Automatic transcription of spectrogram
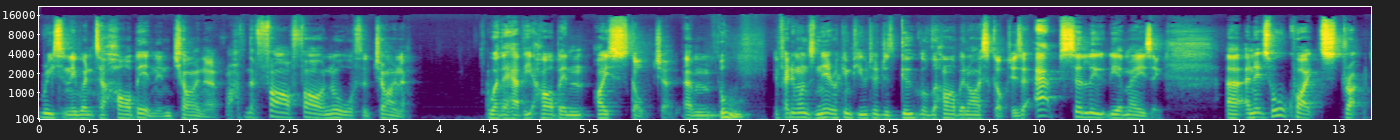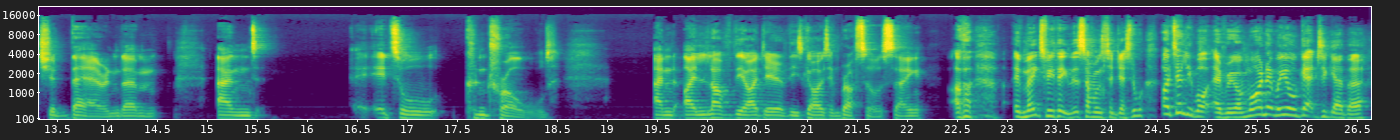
recently went to Harbin in China, from the far, far north of China, where they have the Harbin ice sculpture. Um, Ooh. If anyone's near a computer, just Google the Harbin ice sculpture. It's absolutely amazing, uh, and it's all quite structured there, and um, and it's all controlled. And I love the idea of these guys in Brussels saying, uh, it makes me think that someone suggested, well, I'll tell you what, everyone, why don't we all get together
